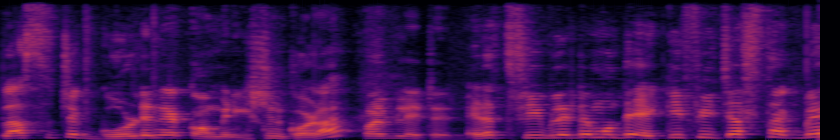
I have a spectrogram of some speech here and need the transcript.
প্লাস হচ্ছে গোল্ডেন এর কম্বিনেশন করা। কয় ব্লেডের এটা থ্রি ব্লেডের মধ্যে একই ফিচার্স থাকবে।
